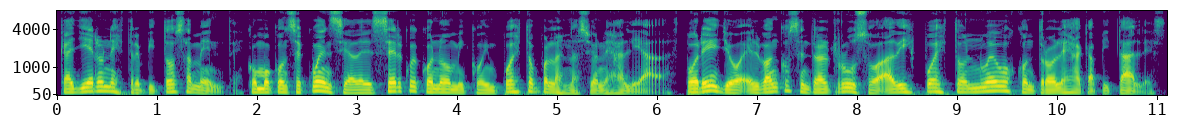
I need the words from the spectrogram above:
cayeron estrepitosamente, como consecuencia del cerco económico impuesto por las naciones aliadas. Por ello, el Banco Central ruso ha dispuesto nuevos controles a capitales,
